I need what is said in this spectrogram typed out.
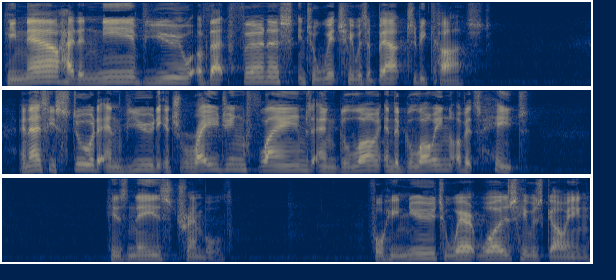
He now had a near view of that furnace into which he was about to be cast. And as he stood and viewed its raging flames and, glow, and the glowing of its heat, his knees trembled. For he knew to where it was he was going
